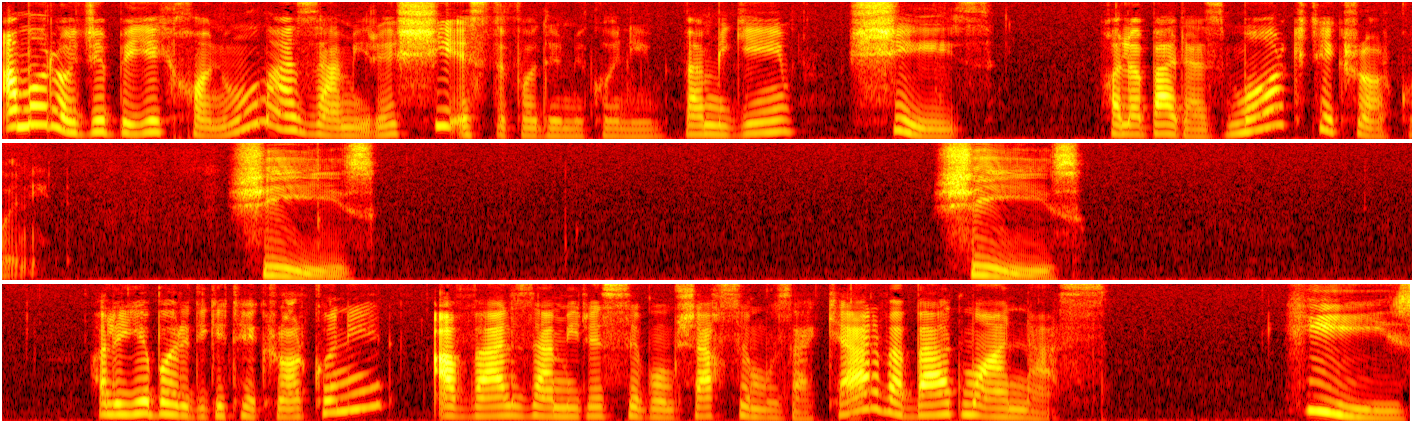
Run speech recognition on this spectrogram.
اما راجع به یک خانوم از ضمیر شی استفاده می‌کنیم و میگیم she's حالا بعد از مارک تکرار کنید She's. She's. حالا یه بار دیگه تکرار کنید اول ضمیر سوم شخص مذکر و بعد مؤنث He's.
